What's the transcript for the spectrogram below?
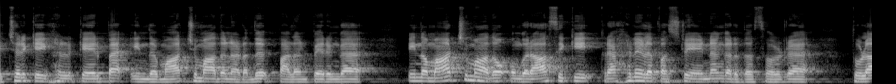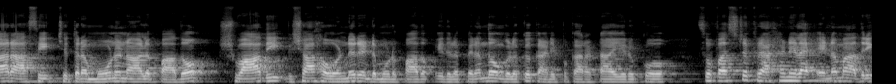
எச்சரிக்கைகளுக்கேற்ப இந்த மார்ச் மாதம் நடந்து பலன் பெறுங்க. இந்த மார்ச் மாதம் உங்கள் ராசிக்கு கிரகநிலை ஃபஸ்ட்டு என்னங்கிறத சொல்கிறேன் துலா ராசி சித்திரம் மூணு நாலு பாதம். ஸ்வாதி விஷாக ஒன்று ரெண்டு மூணு பாதம். இதில் பிறந்தவங்களுக்கு கணிப்பு கரெக்டாக இருக்கும். ஸோ ஃபஸ்ட்டு கிரகநிலை என்ன மாதிரி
